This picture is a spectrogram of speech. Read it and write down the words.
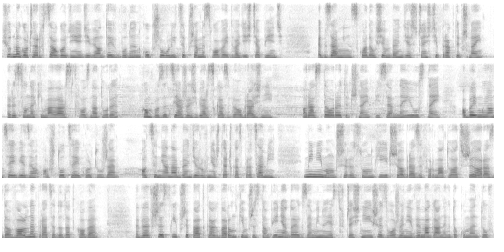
7 czerwca o godzinie 9 w budynku przy ulicy Przemysłowej 25. Egzamin składał się będzie z części praktycznej, rysunek i malarstwo z natury, kompozycja rzeźbiarska z wyobraźni oraz teoretycznej, pisemnej i ustnej, obejmującej wiedzę o sztuce i kulturze. Oceniana będzie również teczka z pracami, minimum trzy rysunki i trzy obrazy formatu A3 oraz dowolne prace dodatkowe. We wszystkich przypadkach warunkiem przystąpienia do egzaminu jest wcześniejsze złożenie wymaganych dokumentów.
